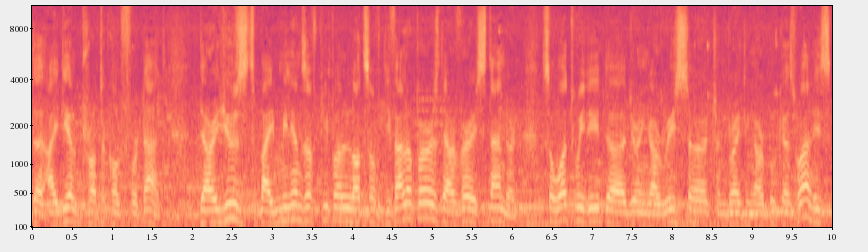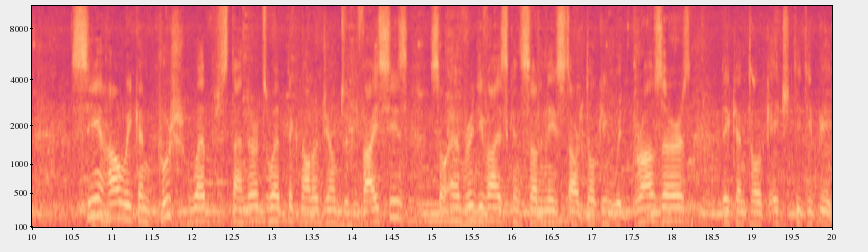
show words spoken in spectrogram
the ideal protocol for that. They are used by millions of people, lots of developers, they are very standard. So what we did uh, during our research and writing our book as well is see how we can push web standards, web technology onto devices so every device can suddenly start talking with browsers, they can talk HTTP.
